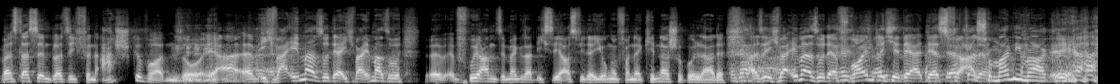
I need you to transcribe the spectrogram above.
was ist das denn plötzlich für ein Arsch geworden so? Ja, ähm, ich war immer so der, ich war immer so. Äh, früher haben sie immer gesagt, ich sehe aus wie der Junge von der Kinderschokolade. Also ich war immer so der freundliche, der, der es für alle. schon Money Mark. Ja,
